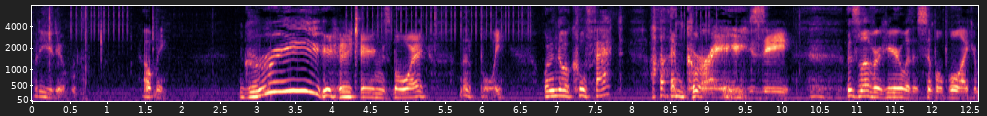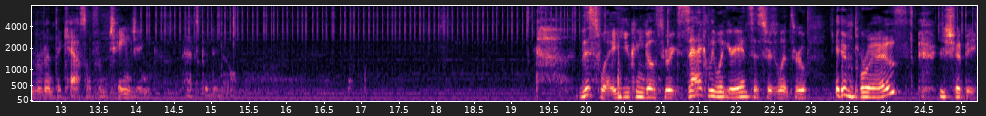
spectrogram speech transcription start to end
What do you do? Help me. Greetings, boy. I'm not a boy. Want to know a cool fact? I'm crazy. This lever here with a simple pull, I can prevent the castle from changing. That's good to know. This way, you can go through exactly what your ancestors went through. Impressed? You should be.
